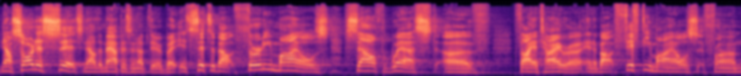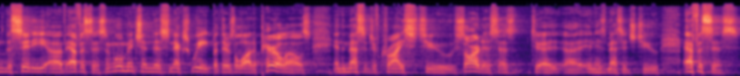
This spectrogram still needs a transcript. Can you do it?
Now, Sardis sits, now the map isn't up there, but it sits about 30 miles southwest of Thyatira and about 50 miles from the city of Ephesus. And we'll mention this next week, but there's a lot of parallels in the message of Christ to Sardis as to, uh, uh, in his message to Ephesus.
